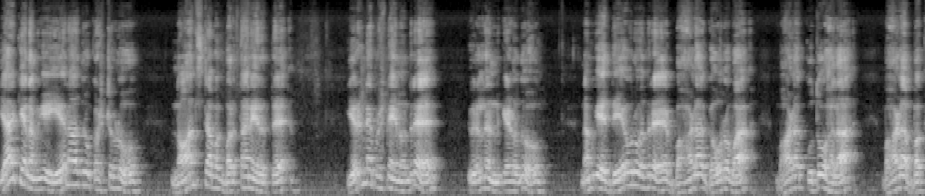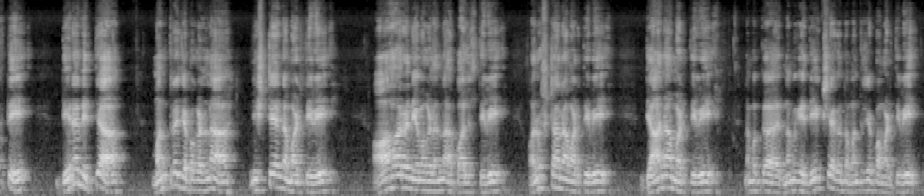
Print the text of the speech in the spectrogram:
ಯಾಕೆ ನಮಗೆ ಏನಾದರೂ ಕಷ್ಟಗಳು ನಾನ್ ಸ್ಟಾಪಾಗಿ ಬರ್ತಾನೆ ಇರುತ್ತೆ? ಎರಡನೇ ಪ್ರಶ್ನೆ ಏನು ಅಂದರೆ, ಇವರೆಲ್ಲ ನನ್ನ ಕೇಳೋದು, ನಮಗೆ ದೇವರು ಅಂದರೆ ಬಹಳ ಗೌರವ, ಬಹಳ ಕುತೂಹಲ ಬಹಳ ಭಕ್ತಿ, ದಿನನಿತ್ಯ ಮಂತ್ರ ಜಪಗಳನ್ನ ನಿಷ್ಠೆಯಿಂದ ಮಾಡ್ತೀವಿ, ಆಹಾರ ನಿಯಮಗಳನ್ನು ಪಾಲಿಸ್ತೀವಿ, ಅನುಷ್ಠಾನ ಮಾಡ್ತೀವಿ, ಧ್ಯಾನ ಮಾಡ್ತೀವಿ ನಮಗೆ ನಮಗೆ ದೀಕ್ಷೆ ಆಗೋಂಥ ಮಂತ್ರ ಜಪ ಮಾಡ್ತೀವಿ,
